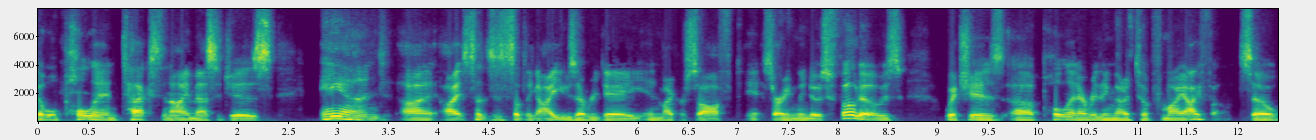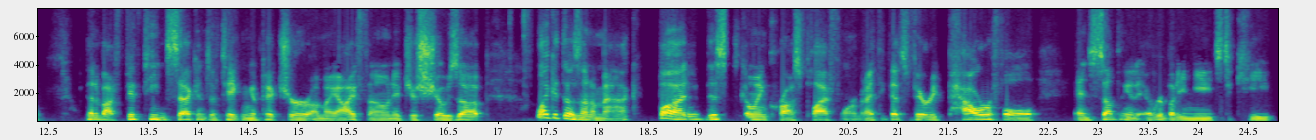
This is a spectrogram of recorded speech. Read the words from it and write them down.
that will pull in text and iMessages. And uh, I, so this is something I use every day in Microsoft, eh, starting Windows Photos, which is uh, pull in everything that I took from my iPhone. So then about 15 seconds of taking a picture on my iPhone, it just shows up like it does on a Mac, but mm-hmm. this is going cross-platform. And I think that's very powerful and something that everybody needs to keep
